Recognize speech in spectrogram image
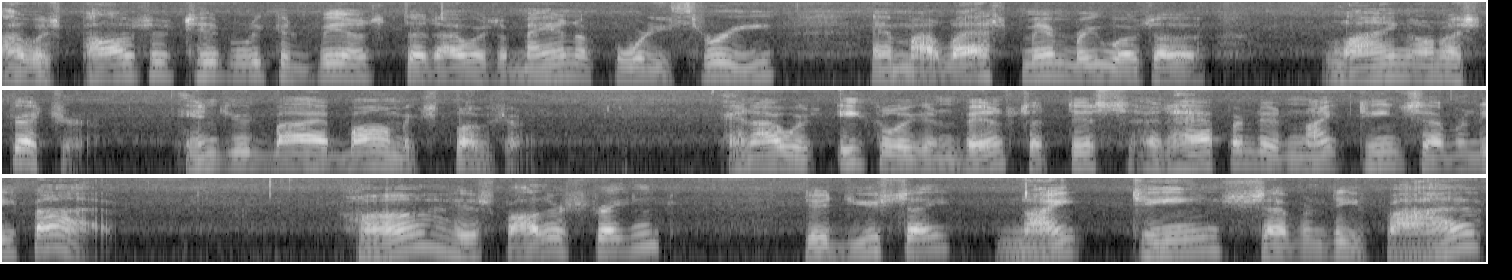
I was positively convinced that I was a man of 43, and my last memory was of lying on a stretcher, injured by a bomb explosion. And I was equally convinced that this had happened in 1975. Huh? His father straightened. Did you say 1975?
